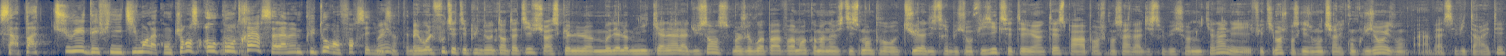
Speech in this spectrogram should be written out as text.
ça n'a pas tué définitivement la concurrence. Au contraire, ça l'a même plutôt renforcé d'une certaine manière. Mais Wellfood, c'était plutôt une tentative sur est-ce que le modèle omnicanal a du sens. Moi, je ne le vois pas vraiment comme un investissement pour tuer la distribution physique. C'était un test par rapport, je pense, à la distribution omnicanal. Et effectivement, je pense qu'ils ont tiré les conclusions. Ils ont assez vite arrêté. Et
